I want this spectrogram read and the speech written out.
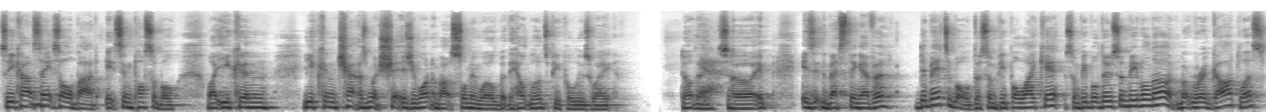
So you can't say it's all bad. It's impossible. Like you can you can chat as much shit as you want about Slimming World, but they help loads of people lose weight, don't they? Yeah. So it, is it the best thing ever? Debatable. Do some people like it? Some people do. Some people don't. But regardless,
